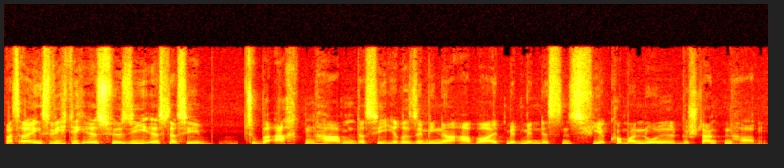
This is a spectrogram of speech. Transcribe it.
Was allerdings wichtig ist für Sie, ist, dass Sie zu beachten haben, dass Sie Ihre Seminararbeit mit mindestens 4,0 bestanden haben.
